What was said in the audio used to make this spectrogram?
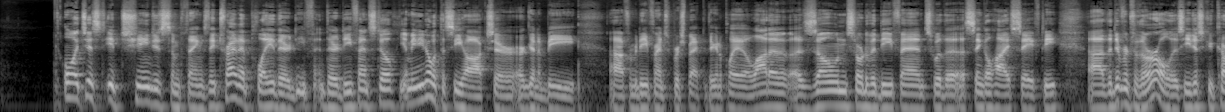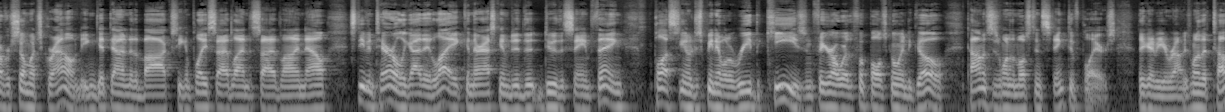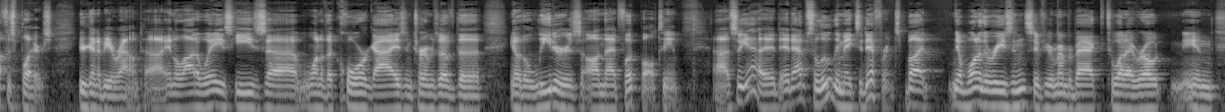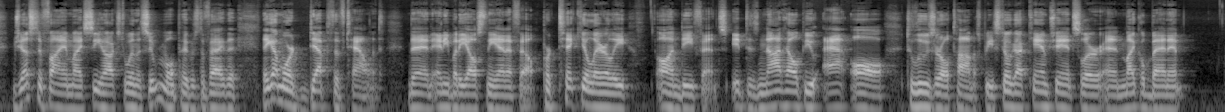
Well, it just it changes some things. They try to play their def- their defense still. I mean, you know what the Seahawks are, are going to be uh, from a defense perspective. They're going to play a lot of a zone sort of a defense with a, a single high safety. Uh, the difference with Earl is he just could cover so much ground. He can get down to the box. He can play sideline to sideline. Now, Steven Terrell, the guy they like, and they're asking him to do the same thing plus you know just being able to read the keys and figure out where the football is going to go. Thomas is one of the most instinctive players they're going to be around. He's one of the toughest players you're going to be around. Uh, in a lot of ways he's uh, one of the core guys in terms of the you know the leaders on that football team. Uh, so yeah it, it absolutely makes a difference. But you know, one of the reasons, if you remember back to what I wrote in justifying my Seahawks to win the Super Bowl pick, was the fact that they got more depth of talent than anybody else in the NFL, particularly on defense. It does not help you at all to lose Earl Thomas, but you still got Kam Chancellor and Michael Bennett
